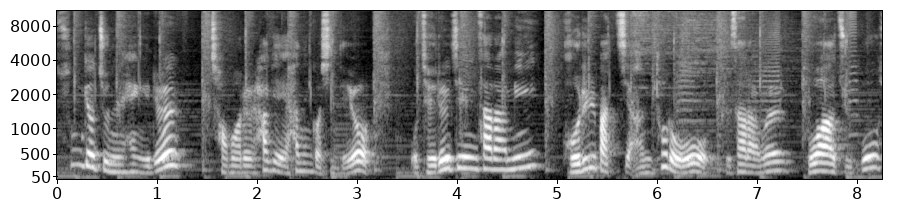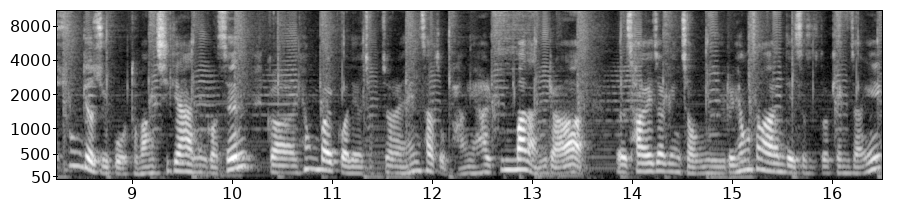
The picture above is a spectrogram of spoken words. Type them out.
숨겨주는 행위를 처벌을 하게 하는 것인데요. 뭐 죄를 지은 사람이 벌을 받지 않도록 그 사람을 도와주고 숨겨주고 도망치게 하는 것은 그러니까 형벌권의 적절한 행사도 방해할 뿐만 아니라 사회적인 정의를 형성하는 데 있어서도 굉장히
